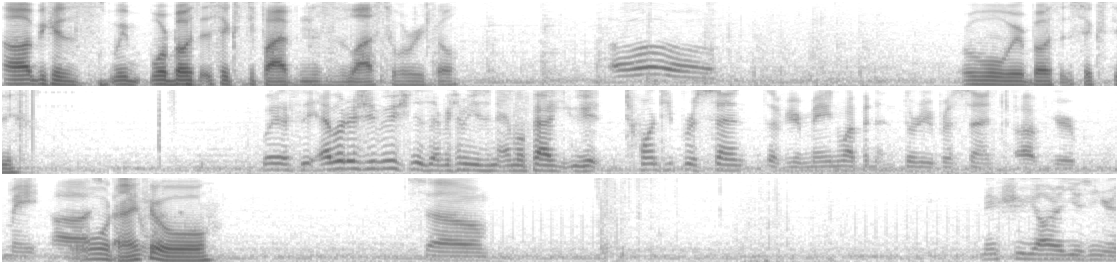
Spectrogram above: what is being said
Uh, because we we're both at 65 and this is the last tool refill. Oh. Well, we were both at 60. Wait, yes, the ammo distribution is every time you use an ammo pack, you get 20% of your main weapon and 30% of your main. Uh, oh, thank weapon. you. So. Make sure y'all are using your,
